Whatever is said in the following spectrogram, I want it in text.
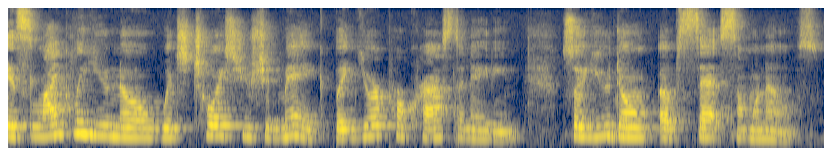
it's likely you know which choice you should make, but you're procrastinating so you don't upset someone else.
